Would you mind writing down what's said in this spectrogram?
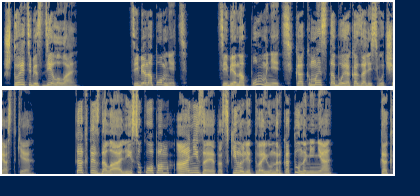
«Что я тебе сделала?» «Тебе напомнить. Тебе напомнить, как мы с тобой оказались в участке. Как ты сдала Алису копам, а они за это скинули твою наркоту на меня. Как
